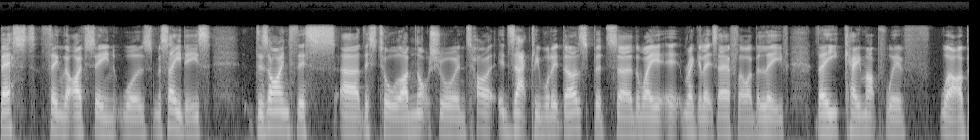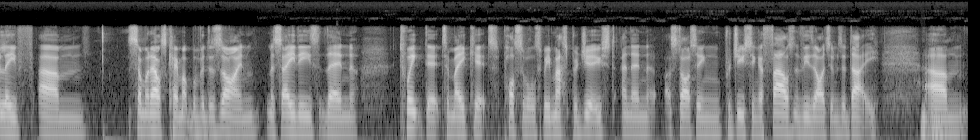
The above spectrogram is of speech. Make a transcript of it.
best thing that I've seen was Mercedes designed this uh, this tool. I'm not sure enti- exactly what it does, but uh, the way it regulates airflow, I believe they came up with. Well, I believe um, someone else came up with a design. Mercedes then tweaked it to make it possible to be mass produced, and then starting producing a thousand of these items a day. Mm-hmm. Um,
